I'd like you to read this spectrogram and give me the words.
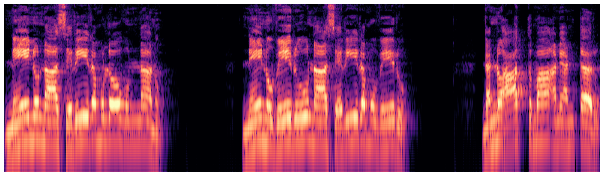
నేను నా శరీరములో ఉన్నాను. నేను వేరు నా శరీరము వేరు. నన్ను ఆత్మ అని అంటారు.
